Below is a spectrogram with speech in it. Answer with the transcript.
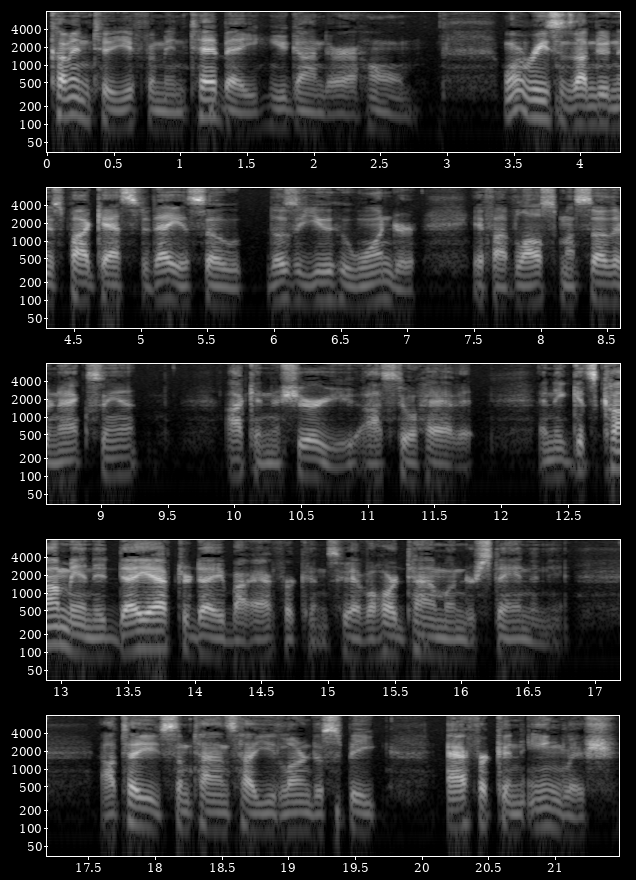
coming to you from Entebbe, Uganda, our home. One of the reasons I'm doing this podcast today is so those of you who wonder if I've lost my southern accent, I can assure you I still have it. And it gets commented day after day by Africans who have a hard time understanding it. I'll tell you sometimes how you learn to speak African English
